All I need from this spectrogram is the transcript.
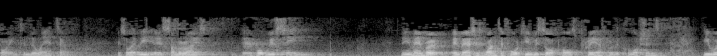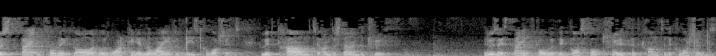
point in the letter. And so, let me uh, summarise uh, what we've seen. Now, you remember in verses 1 to 14, we saw Paul's prayer for the Colossians. He was thankful that God was working in the lives of these Colossians who had come to understand the truth. He was thankful that the gospel truth had come to the Colossians.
